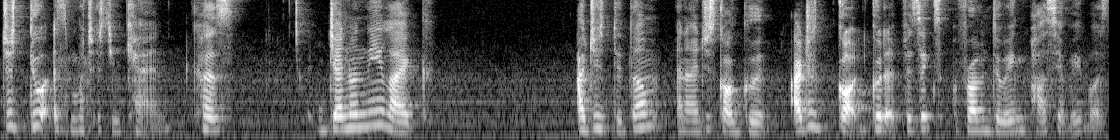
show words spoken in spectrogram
Just do as much as you can. Because genuinely like I just did them and I just got good. I just got good at physics from doing past year papers.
